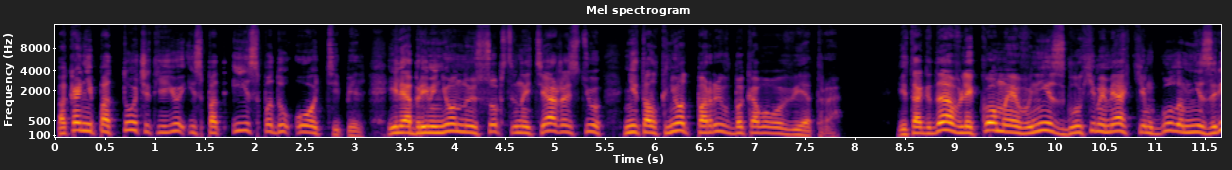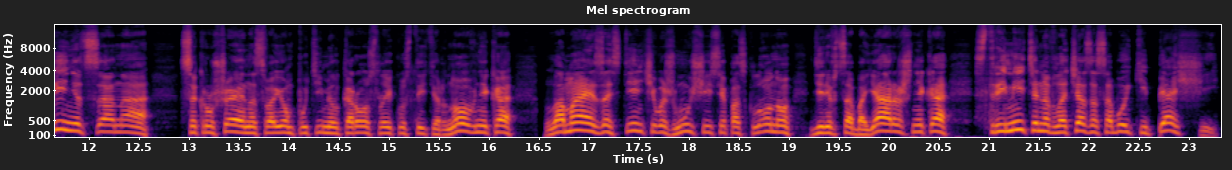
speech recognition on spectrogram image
пока не подточит ее из-под исподу оттепель или обремененную собственной тяжестью не толкнет порыв бокового ветра. И тогда, влекомая вниз с глухим и мягким гулом, не зринется она, сокрушая на своем пути мелкорослые кусты терновника, ломая застенчиво жмущиеся по склону деревца боярышника, стремительно влача за собой кипящий,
